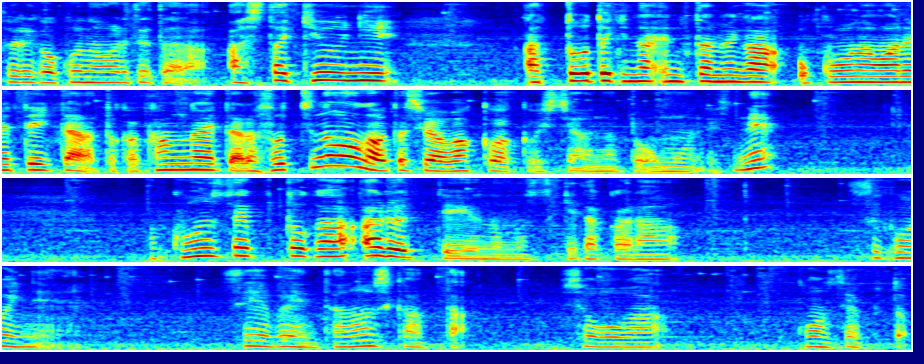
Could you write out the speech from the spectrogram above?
それが行われてたら明日急に圧倒的なエンタメが行われていたらとか考えたらそっちの方が私はワクワクしちゃうなと思うんですね。コンセプトがあるっていうのも好きだからすごいね。西武園楽しかった。昭和。コンセプト。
